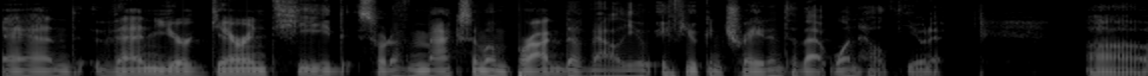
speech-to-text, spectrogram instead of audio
and then you're guaranteed sort of maximum Bragda value if you can trade into that one health unit. Uh,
